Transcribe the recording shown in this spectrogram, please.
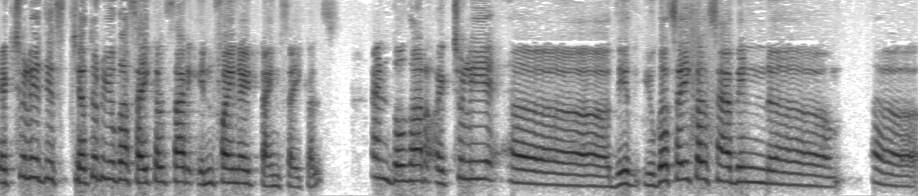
Actually, these Chatur Yuga cycles are infinite time cycles, and those are actually uh, these Yuga cycles have been uh, uh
